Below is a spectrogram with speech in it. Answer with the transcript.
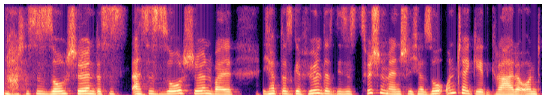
Oh, das ist so schön. Das ist, das ist so schön, weil ich habe das Gefühl, dass dieses Zwischenmenschliche so untergeht gerade. Und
